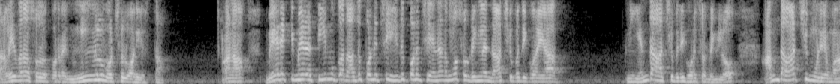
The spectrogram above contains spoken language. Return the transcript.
தலைவரா சொல்லப்படுற நீங்களும் வர்ச்சுவல் வாரியர்ஸ் தான். ஆனா மேடைக்கு மேல திமுக அது பண்ணுச்சு இது பண்ணுச்சு என்னென்னமோ சொல்றீங்களா இந்த ஆட்சி பத்தி குறையா? நீ எந்த ஆட்சி பத்தி குறை சொல்றீங்களோ அந்த ஆட்சி மூலியமா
